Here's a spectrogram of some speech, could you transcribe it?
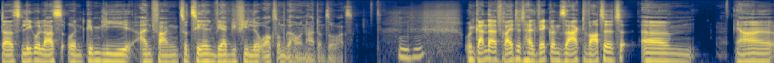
dass Legolas und Gimli anfangen zu zählen, wer wie viele Orks umgehauen hat und sowas. Mhm. Und Gandalf reitet halt weg und sagt, wartet, ähm, ja,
